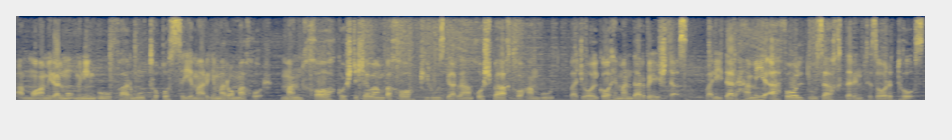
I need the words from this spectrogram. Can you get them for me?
اما امیرالمؤمنین به فرمود تو قصه مرگ مرا مخور. من خواه کشته شوم و خواه پیروز گردم. خوشبخت خواهم بود و جایگاه من در بهشت است. ولی در همه احوال دوزخ در انتظار توست.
